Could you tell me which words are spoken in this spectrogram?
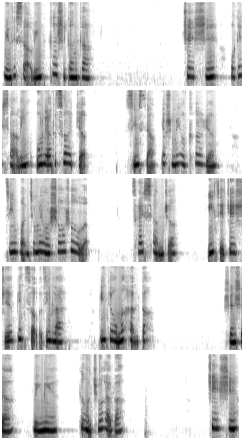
免得小林更是尴尬。这时，我跟小林无聊的坐着，心想：要是没有客人，今晚就没有收入了。才想着，怡姐这时便走了进来，并对我们喊道。珊珊，玲玲，跟我出来吧。这时，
